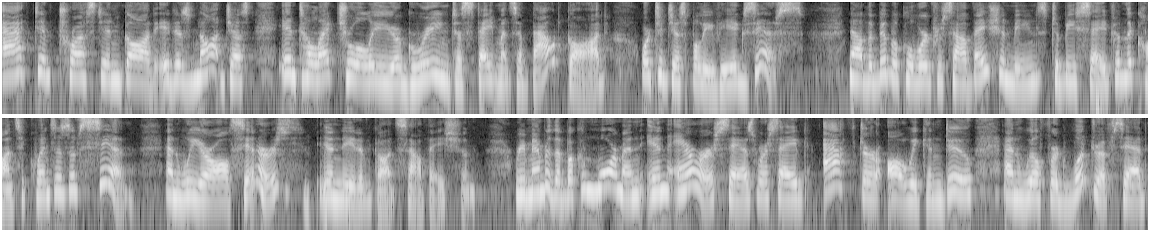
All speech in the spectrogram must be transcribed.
active trust in God. It is not just intellectually agreeing to statements about God or to just believe He exists. Now, the biblical word for salvation means to be saved from the consequences of sin, and we are all sinners in need of God's salvation. Remember, the Book of Mormon in error says we're saved after all we can do, and Wilford Woodruff said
